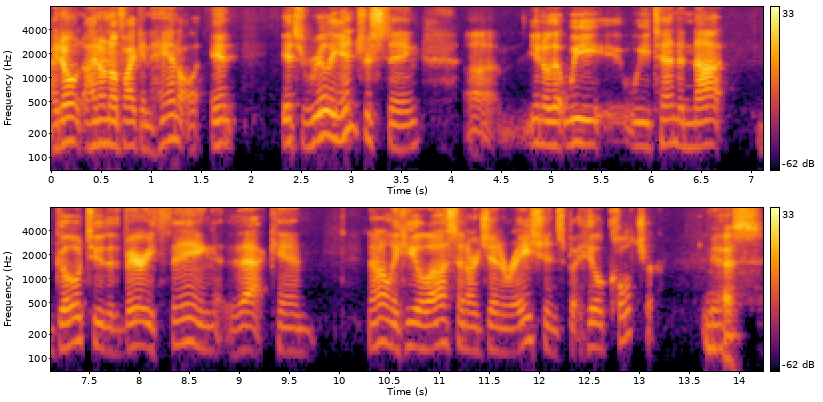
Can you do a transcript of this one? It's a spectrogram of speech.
I don't. I don't know if I can handle it." And it's really interesting, uh, you know, that we we tend to not go to the very thing that can not only heal us and our generations, but heal culture Yes.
